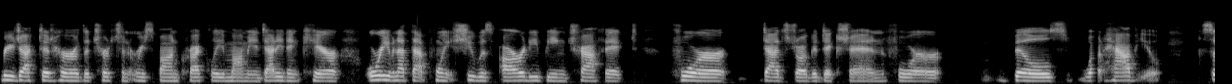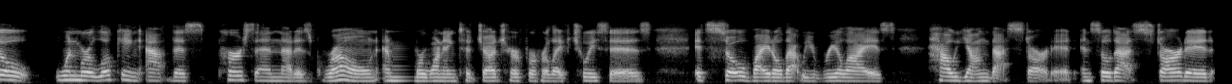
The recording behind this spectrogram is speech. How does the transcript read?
rejected her, the church didn't respond correctly, mommy and daddy didn't care, or even at that point, she was already being trafficked for dad's drug addiction, for bills, what have you. So when we're looking at this person that is grown and we're wanting to judge her for her life choices, it's so vital that we realize how young that started. And so that started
